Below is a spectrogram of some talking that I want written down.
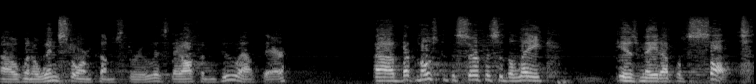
uh, when a windstorm comes through, as they often do out there. Uh, but most of the surface of the lake is made up of salt.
